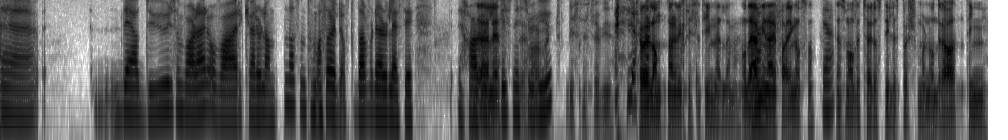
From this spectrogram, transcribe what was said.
eh, det at du liksom var der, og var kverulanten, da, som Thomas er veldig opptatt av, for det har du lest i Harvard lest, Business Harvard Review. Business Review. Ja. Kverulanten er det viktigste teammedlemmet. Og det er Ja. min erfaring også. Ja. Den som aldri tør å stille spørsmål og dra ting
